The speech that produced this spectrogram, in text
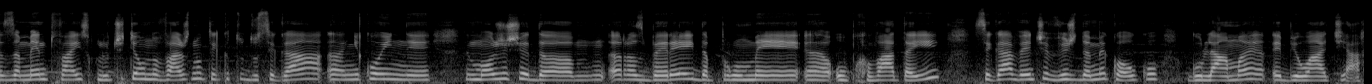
За мен това е изключително важно, тъй като до сега никой не можеше да разбере и да промее обхвата й. Сега вече виждаме колко голяма е била тях.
